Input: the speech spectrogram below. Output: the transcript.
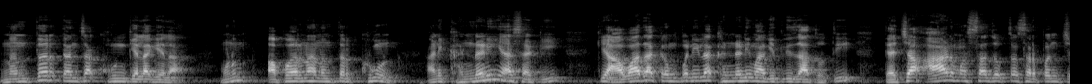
नंतर त्यांचा खून केला गेला. म्हणून अपहरणानंतर खून आणि खंडणी यासाठी की आवादा कंपनीला खंडणी मागितली जात होती. त्याच्या आड मस्साजोगचा सरपंच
